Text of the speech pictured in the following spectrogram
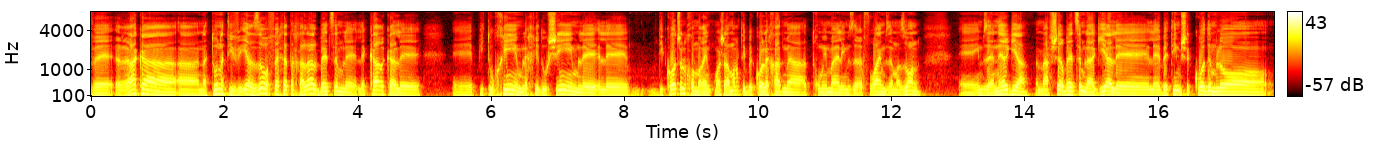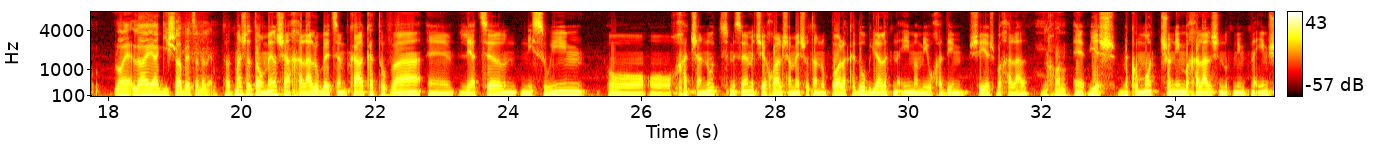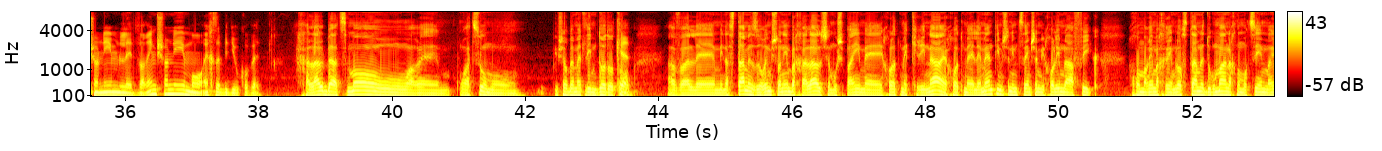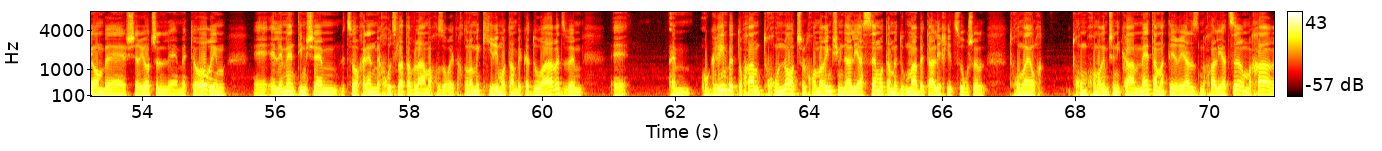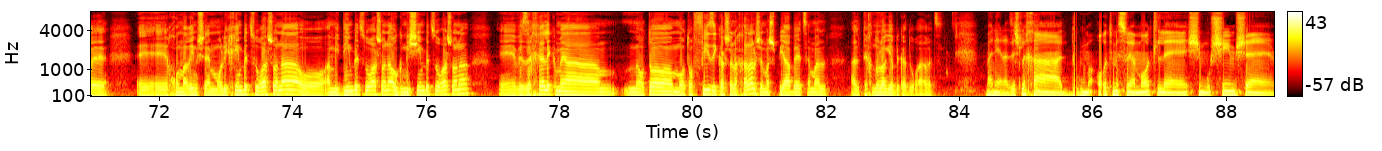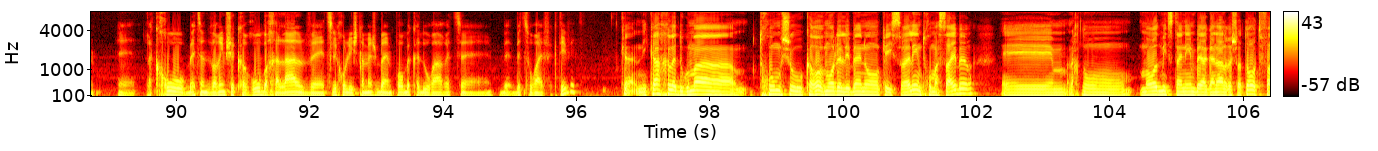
ורק הנתון הטבעי הזה הופך את החלל בעצם לקרקע לפיתוחים, לחידושים, ל- לבדיקות של חומרים, כמו שאמרתי, בכל אחד מהתחומים האלה, אם זה רפואה, אם זה מזון, אה, אם זה אנרגיה, ומאפשר בעצם להגיע להיבטים שקודם לא, לא, לא היה גישה בעצם אליהם. זאת אומרת מה שאתה אומר שהחלל הוא בעצם קרקע טובה אה, לייצר ניסויים או, או חדשנות מסוימת שיכולה לשמש אותנו פה על הכדור בגלל התנאים המיוחדים שיש בחלל. נכון. אה, יש מקומות שונים בחלל שנותנים תנאים שונים לדברים שונים או איך זה בדיוק עובד. החלל בעצמו הוא הרי הוא עצום, הוא אי אפשר באמת למדוד אותו. כן. אבל uh, מן הסתם אזורים שונים בחלל שמושפעים uh, יכול להיות מקרינה, יכול להיות מאלמנטים שנמצאים שם יכולים להפיק חומרים אחרים. לא סתם לדוגמה אנחנו מוצאים היום בשאריות של uh, מטאורים uh, אלמנטים שהם לצורך העניין מחוץ לטבלה המחזורית. אנחנו לא מכירים אותם בכדור הארץ והם uh, הם אוגרים בתוכם תכונות של חומרים שנדע ליישם אותם לדוגמה בתהליך ייצור של תחום היום, תחום חומרים שנקרא מטה מטריאלס, נוכל לייצר מחר אה, אה, אה, חומרים שהם מוליכים בצורה שונה או עמידים בצורה שונה או גמישים בצורה שונה אה, וזה חלק מה, מאותו, מאותו פיזיקה של החלל שמשפיעה בעצם על, על טכנולוגיה בכדור הארץ. מעניין אז יש לך דוגמאות מסוימות לשימושים שלקחו בעצם דברים שקרו בחלל והצליחו להשתמש בהם פה בכדור הארץ אה, בצורה אפקטיבית? כן, ניקח לדוגמה תחום שהוא קרוב מאוד לליבנו כישראלים, תחום הסייבר. אה, אנחנו מאוד מצטיינים בהגנה על רשתות, firewallים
